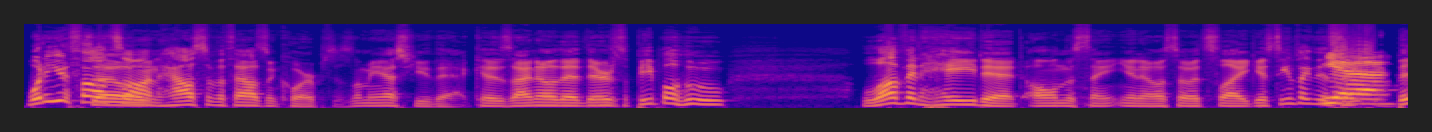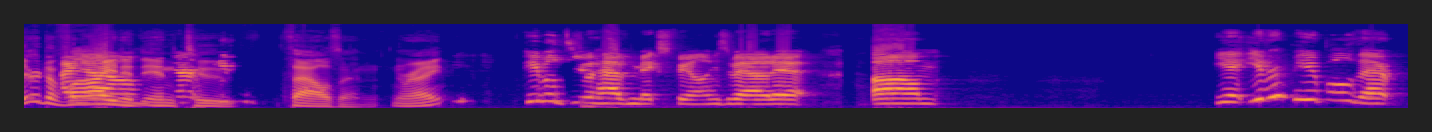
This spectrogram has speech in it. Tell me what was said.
What are your thoughts so, on House of a Thousand Corpses? Let me ask you that because I know that there's people who love and hate it all in the same. You know, so it's like it seems like yeah, they're divided into people, thousand, right? People do have mixed feelings about it. Um, yeah, even people that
